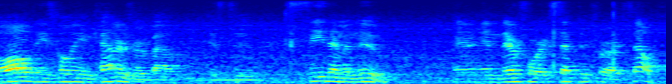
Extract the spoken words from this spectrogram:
all these holy encounters are about, is to see them anew, and, and therefore accept it for ourselves.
